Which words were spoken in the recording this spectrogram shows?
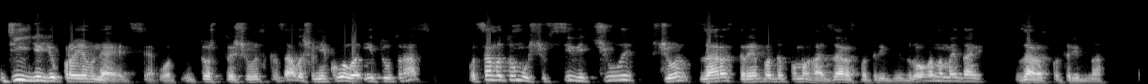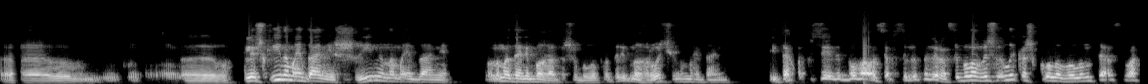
дією проявляється. От то, те, що ви сказали, що ніколи і тут раз. От саме тому, що всі відчули, що зараз треба допомагати. Зараз потрібні дрова на майдані, зараз потрібна е, е, пляшки на майдані, шини на майдані. Ну, на майдані багато що було потрібно, гроші на майдані. І так все відбувалося абсолютно вірно. Це була велика школа волонтерства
